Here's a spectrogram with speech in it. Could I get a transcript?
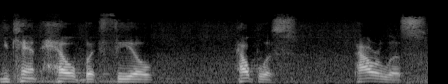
you can't help but feel helpless, powerless.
